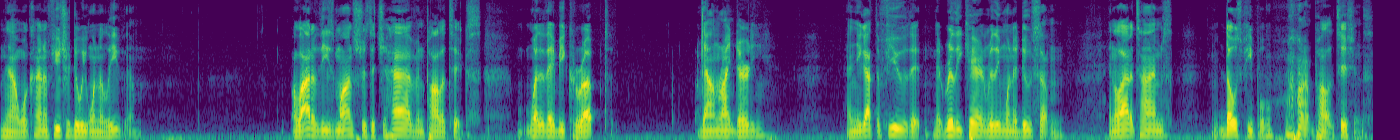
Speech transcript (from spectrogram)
Now, what kind of future do we want to leave them? A lot of these monsters that you have in politics whether they be corrupt, downright dirty, and you got the few that, that really care and really want to do something. And a lot of times, those people aren't politicians.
